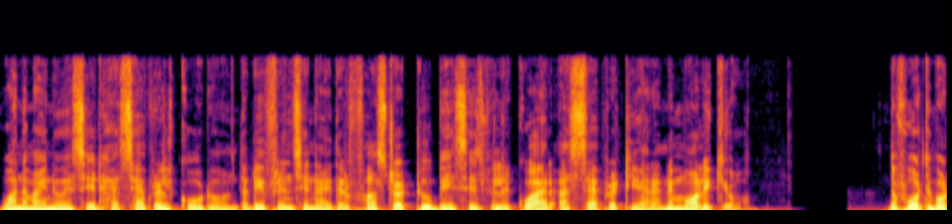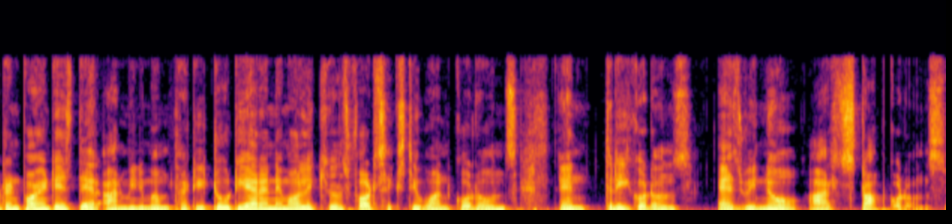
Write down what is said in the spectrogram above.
one amino acid has several codons, the difference in either first or two bases will require a separate tRNA molecule. The fourth important point is there are minimum 32 tRNA molecules for 61 codons and 3 codons as we know are stop codons.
